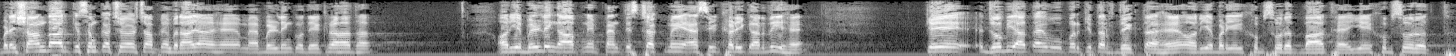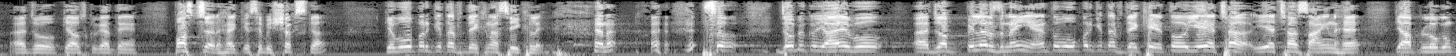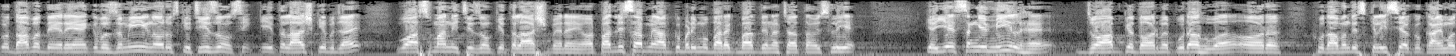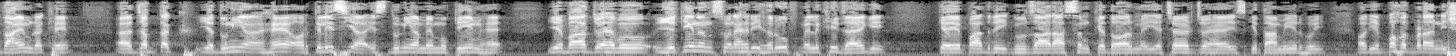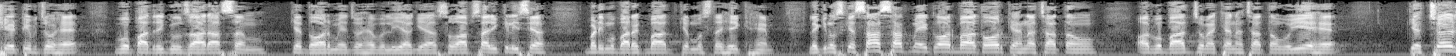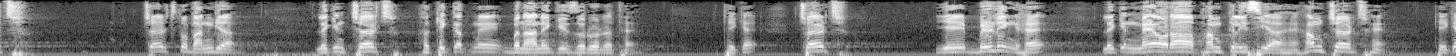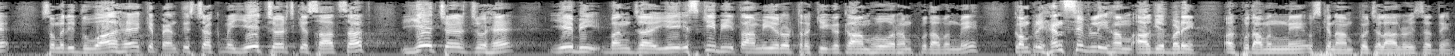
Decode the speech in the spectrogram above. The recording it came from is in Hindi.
बड़े शानदार किस्म का चर्च आपने बनाया है मैं बिल्डिंग को देख रहा था। और ये बिल्डिंग आपने पैंतीस चक में ऐसी खड़ी कर दी है कि जो भी आता है वो ऊपर की तरफ़ देखता है और ये बड़ी खूबसूरत बात है। ये खूबसूरत जो क्या उसको कहते हैं पॉस्चर है किसी भी शख्स का कि वो ऊपर की तरफ़ देखना सीख ले है ना? सो so, जो भी कोई आए वो जब पिलर्स नहीं है तो वो ऊपर की तरफ़ देखे तो ये अच्छा ये अच्छा साइन है। कि आप लोगों को दावत दे रहे हैं कि वो ज़मीन और उसकी चीज़ों की तलाश के बजाय वो आसमानी चीज़ों की तलाश में रहें। और पादरी साहब, मैं आपको बड़ी मुबारकबाद देना चाहता हूँ इसलिए कि ये संग मील है जो आपके दौर में पूरा हुआ और खुदाबंद इस कलीसिया को कायम दायम रखे। जब तक ये दुनिया है और कलीसिया इस दुनिया में मुकीम है, ये बात जो है वो यकीनन सुनहरी हरूफ में लिखी जाएगी कि पादरी गुलजार आसम के दौर में ये चर्च जो है, इसकी तामीर हुई और ये बहुत बड़ा इनिशिएटिव जो है, वो पादरी गुलजार आसम के दौर में जो है, वो लिया गया। सो आप सारी कलीसिया बड़ी मुबारकबाद के मुस्तक हैं। लेकिन उसके साथ साथ मैं एक और बात और कहना चाहता हूँ, और वो बात जो मैं कहना चाहता हूँ, वो ये है कि चर्च चर्च तो बन गया, लेकिन चर्च हकीकत में बनाने की ज़रूरत है। ठीक है? चर्च ये बिल्डिंग है, लेकिन मैं और आप, हम कलीसिया हैं, हम चर्च हैं, ठीक है? सो मेरी दुआ है कि पैंतीस चक में ये चर्च के साथ साथ ये चर्च जो है, ये भी बन जाए, ये इसकी भी तामीर और तरक्की का काम हो और हम खुदावन में कॉम्प्रिहेंसिवली हम आगे बढ़ें और खुदावन में उसके नाम को जलाल और इज़्ज़त दें।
